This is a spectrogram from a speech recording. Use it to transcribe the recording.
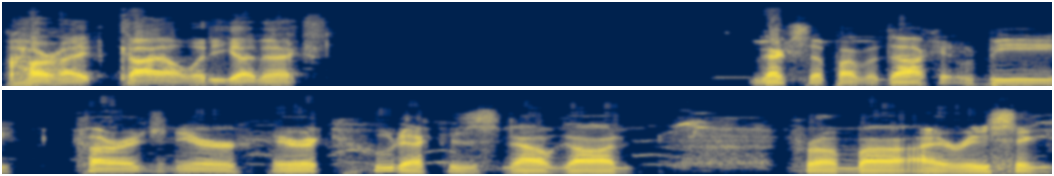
All right, Kyle, what do you got next? Next up on the docket would be car engineer Eric Hudek is now gone from uh, iRacing.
